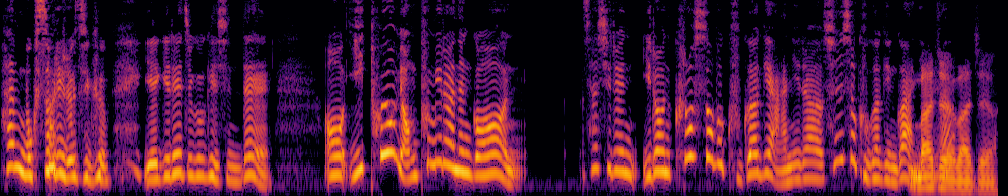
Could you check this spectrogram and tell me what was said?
한 목소리로 지금 얘기를 해주고 계신데 어, 이 토요 명품이라는 건 사실은 이런 크로스오버 국악이 아니라 순수 국악인 거 아니에요? 맞아요, 맞아요.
